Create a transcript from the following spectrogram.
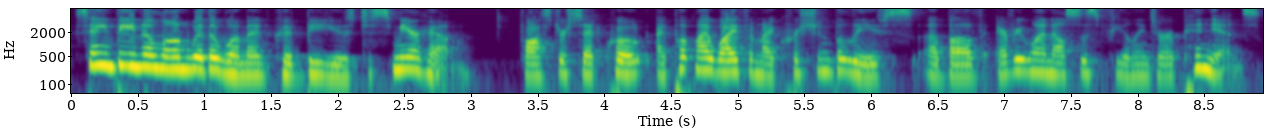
saying being alone with a woman could be used to smear him. Foster said, quote, I put my wife and my Christian beliefs above everyone else's feelings or opinions.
